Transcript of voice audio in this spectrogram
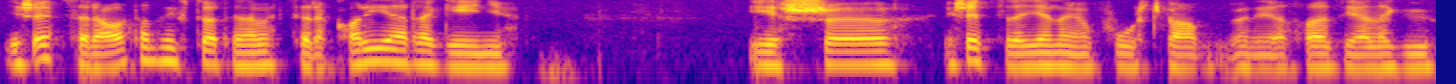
és egyszerre alternatív történelem, egyszerre karrierregény, és, és egyszer egy ilyen nagyon furcsa önéletrajz jellegű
